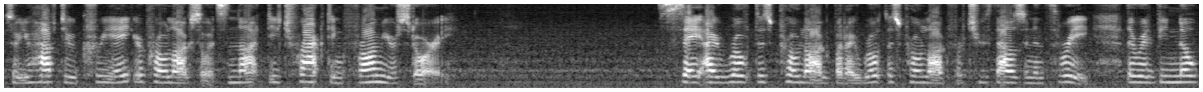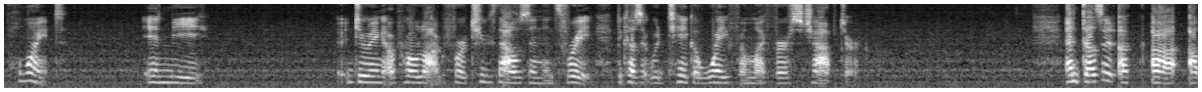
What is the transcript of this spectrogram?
So you have to create your prologue so it's not detracting from your story. Say I wrote this prologue, but I wrote this prologue for 2003. There would be no point in me doing a prologue for 2003 because it would take away from my first chapter. And does it uh, uh,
